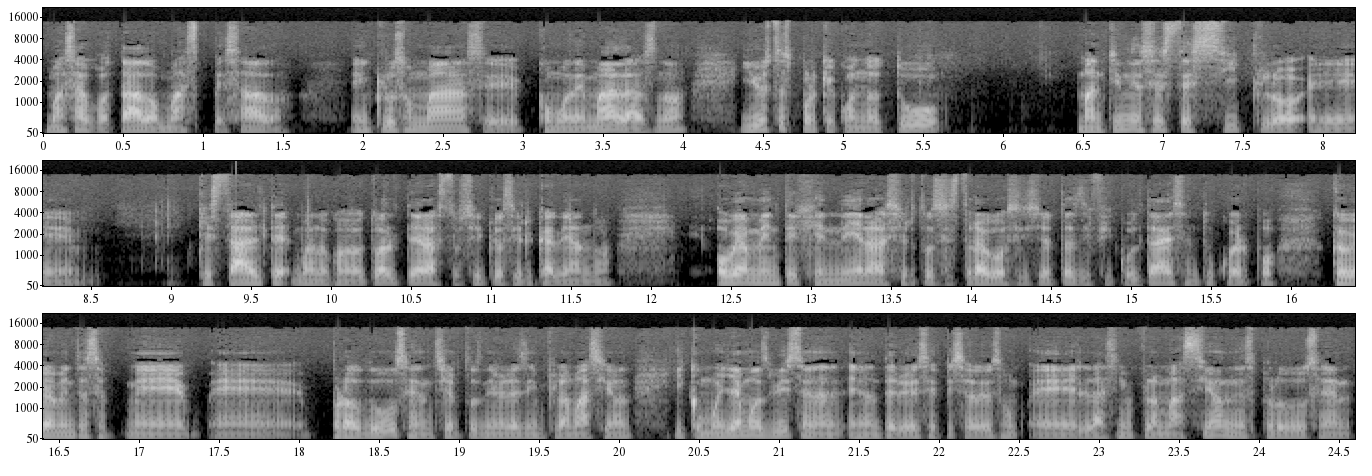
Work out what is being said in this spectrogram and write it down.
más agotado, más pesado e incluso más como de malas, ¿no? Y esto es porque cuando tú mantienes este ciclo eh, que está, bueno, cuando tú alteras tu ciclo circadiano, obviamente genera ciertos estragos y ciertas dificultades en tu cuerpo que obviamente se eh, producen ciertos niveles de inflamación. Y como ya hemos visto en, anteriores episodios eh, las inflamaciones producen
